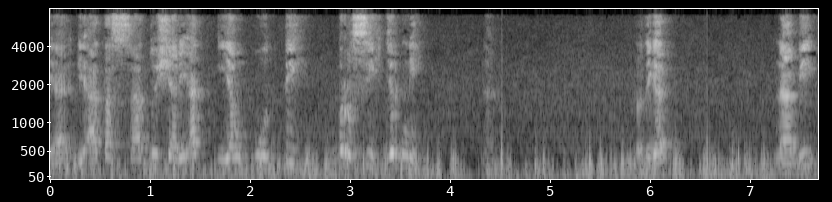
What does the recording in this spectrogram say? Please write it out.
ya di atas satu syariat yang putih, bersih, jernih. Nah, perhatikan, Nabi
